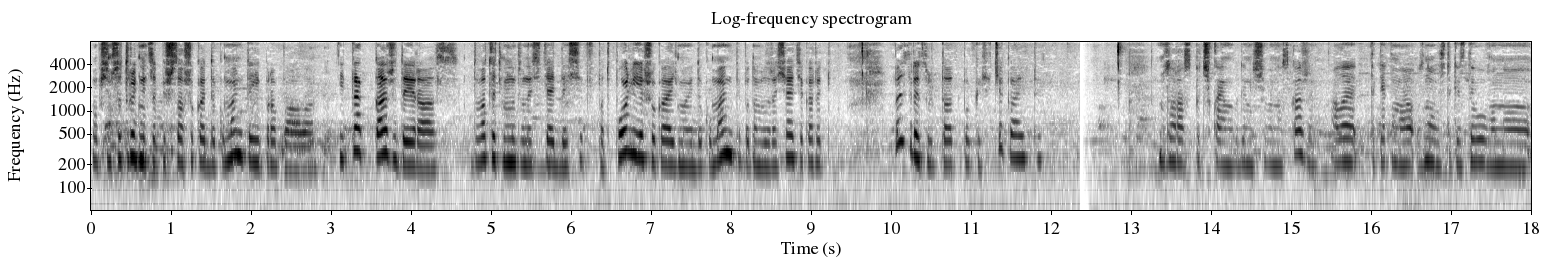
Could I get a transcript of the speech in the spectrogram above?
В общем, сотрудниця пішла шукати документи і пропала. І так кожен раз. 20 минут вони сидять десь в подпольї, шукають мої документи, потім возвращаються, кажуть, без результат поки що. Чекайте. Ну, зараз почекаємо, будемо, що вона скаже. Але так як вона знову ж таки здивовано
